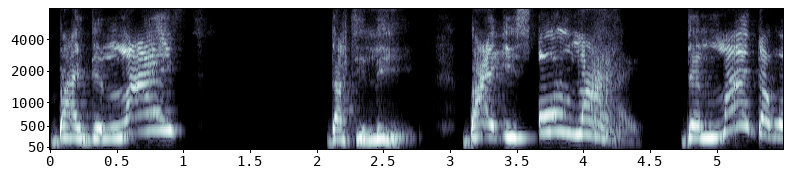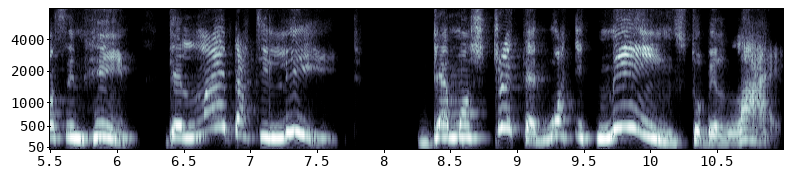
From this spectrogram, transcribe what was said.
By the life that he lived, by his own life, the life that was in him, the life that he lived, demonstrated what it means to be light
